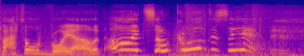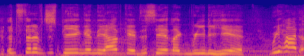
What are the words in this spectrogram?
battle royale. And, oh, it's so cool to see it. Instead of just being in the app game, to see it like really here. We had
